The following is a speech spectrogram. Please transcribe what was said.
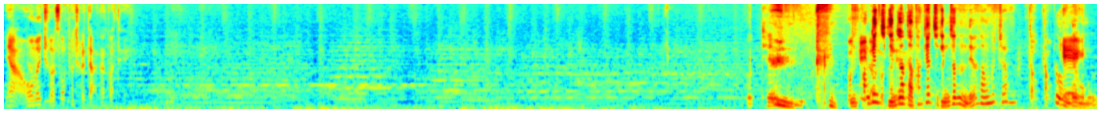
그냥 아우메추어 서퍼 절대 안 할 것 같아. 노틸. 노틸이다, 탐켄치. 괜찮다. 탐켄치 괜찮은데요? 탐켄치 딱, 딱 좋은데 오케이. 뭐.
